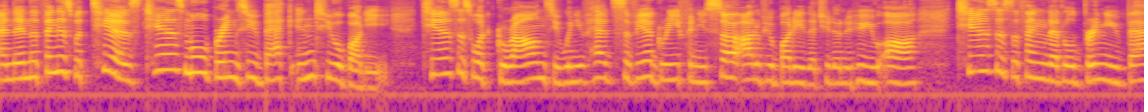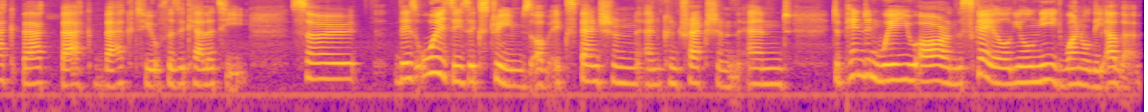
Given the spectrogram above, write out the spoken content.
And then the thing is with tears, tears more brings you back into your body. Tears is what grounds you when you've had severe grief and you're so out of your body that you don't know who you are. Tears is the thing that will bring you back, back, back, back to your physicality. So there's always these extremes of expansion and contraction, and depending where you are on the scale, you'll need one or the other.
